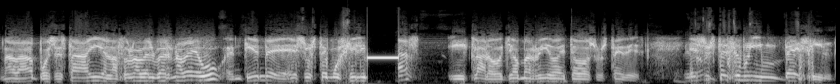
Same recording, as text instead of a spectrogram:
Nada, pues está ahí en la zona del Bernabéu, ¿entiende? Es usted muy gilipollas y claro, yo me río de todos ustedes. Es usted un imbécil.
